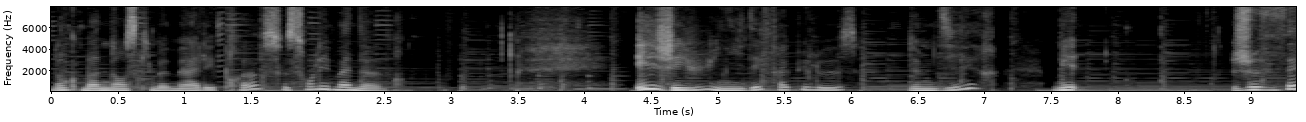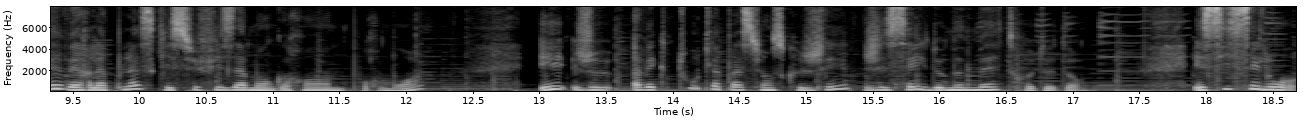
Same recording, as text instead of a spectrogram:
Donc, maintenant, ce qui me met à l'épreuve, ce sont les manœuvres. Et j'ai eu une idée fabuleuse de me dire, mais je vais vers la place qui est suffisamment grande pour moi et je, avec toute la patience que j'ai, j'essaye de me mettre dedans. Et si c'est lo-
